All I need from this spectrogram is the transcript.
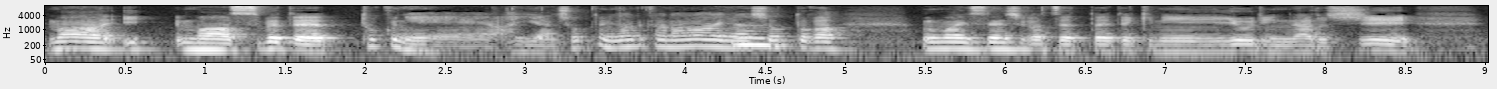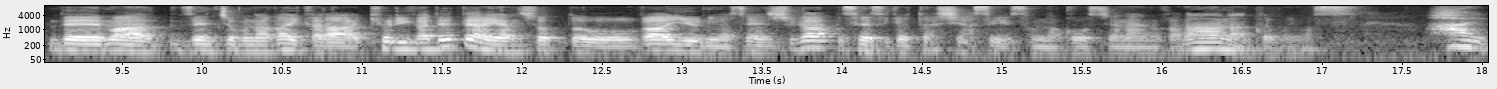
まあいまあ全て特にアイアンショットになるかな。アイアンショットが上手い選手が絶対的に有利になるしでまあ全長も長いから距離が出てアイアンショットが有利な選手が成績を出しやすいそんなコースじゃないのかななんて思います。はい。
